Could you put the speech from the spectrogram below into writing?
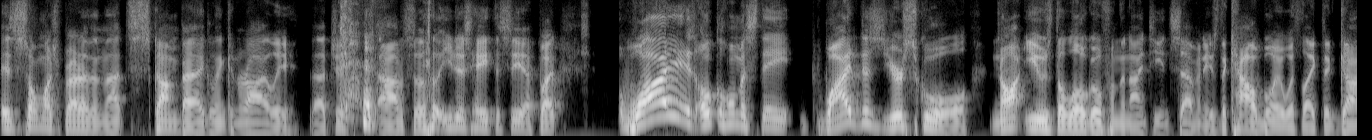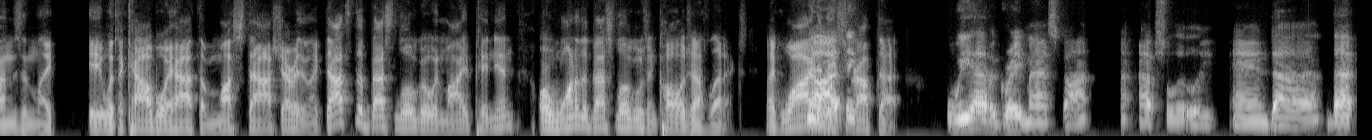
is so much better than that scumbag Lincoln Riley. That just absolutely you just hate to see it. But why is Oklahoma State? Why does your school not use the logo from the 1970s, the cowboy with like the guns and like it with the cowboy hat, the mustache, everything? Like that's the best logo in my opinion, or one of the best logos in college athletics. Like why no, did they scrap that? We have a great mascot, absolutely, and uh, that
